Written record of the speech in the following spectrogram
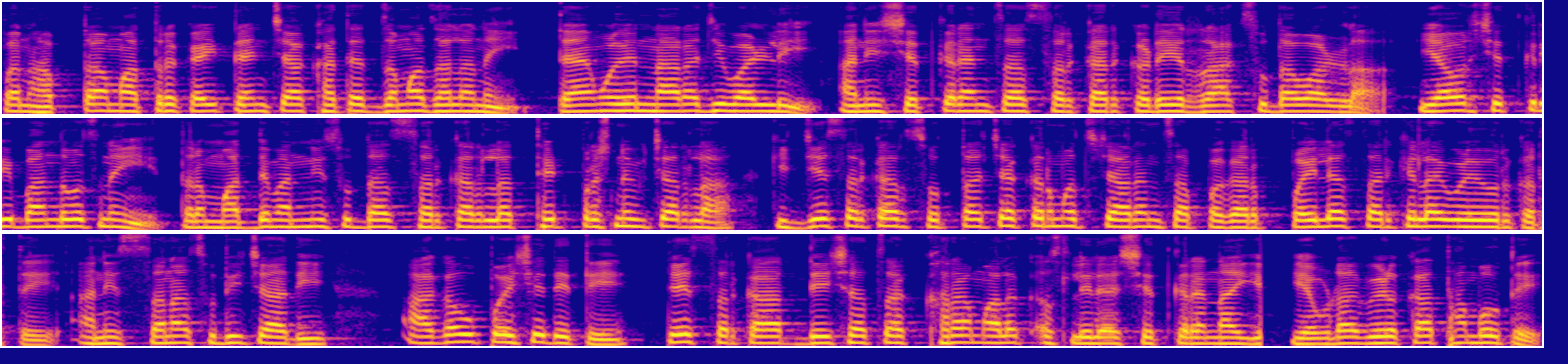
पण हप्ता मात्र काही त्यांच्या खात्यात जमा झाला नाही. त्यामुळे नाराजी वाढली आणि शेतकऱ्यांचा सरकारकडे राग सुद्धा वाढला. यावर शेतकरी बांधवच नाही तर माध्यमांनी सुद्धा सरकारला थेट प्रश्न विचारला की जे सरकार स्वतःच्या कर्मचाऱ्यांचा पगार पहिल्याच तारखेला वेळेवर करते आणि सणासुदीच्या आधी आगाऊ पैसे देते तेच सरकार देशाचा खरा मालक असलेल्या शेतकऱ्यांना एवढा वेळ का थांबवते?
